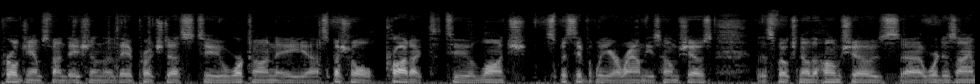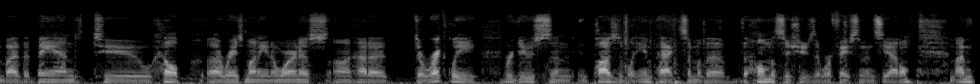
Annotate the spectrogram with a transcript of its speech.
Pearl Jam's foundation, uh, they approached us to work on a uh, special product to launch specifically around these home shows. As folks know, the home shows uh, were designed by the band to help uh, raise money and awareness on how to directly reduce and positively impact some of the, the homeless issues that we're facing in Seattle. I'm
